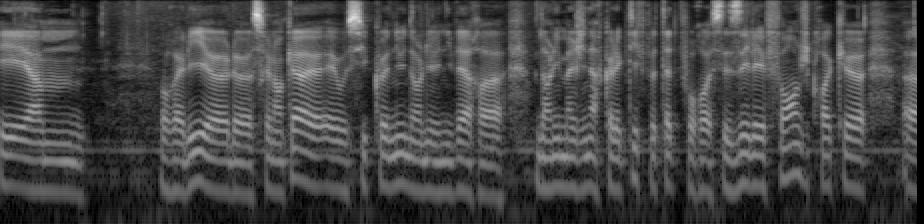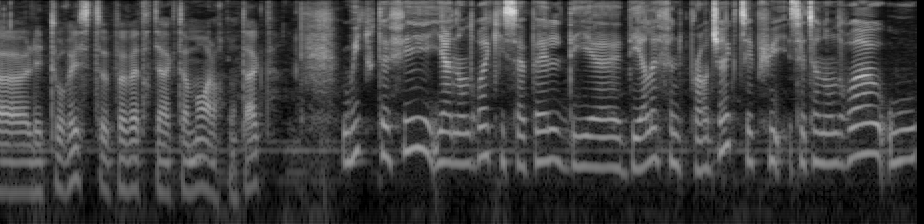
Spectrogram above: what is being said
et euh, Aurélie, le Sri Lanka est aussi connu dans l'univers, dans l'imaginaire collectif, peut-être pour ses éléphants. Je crois que les touristes peuvent être directement à leur contact. Oui, tout à fait. Il y a un endroit qui s'appelle The, euh, The, Elephant Project. Et puis, c'est un endroit où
